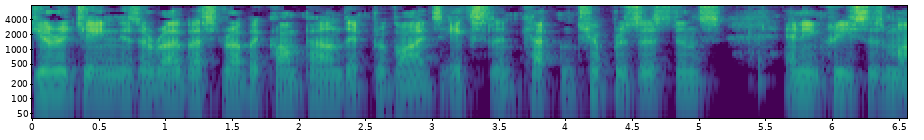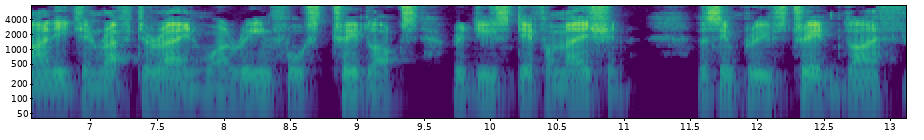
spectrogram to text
Duragen is a robust rubber compound that provides excellent cut and chip resistance and increases mileage in rough terrain, while reinforced tread locks reduce deformation. This improves tread life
